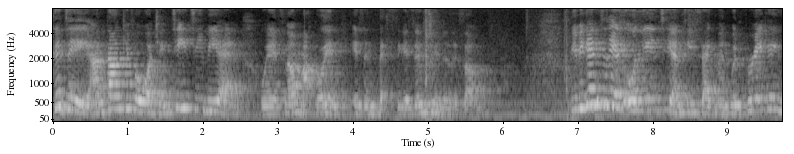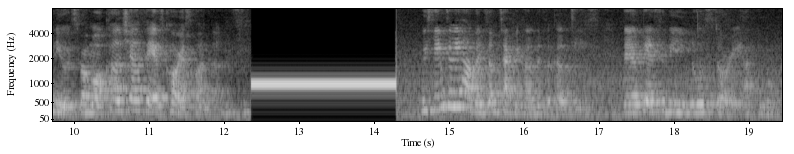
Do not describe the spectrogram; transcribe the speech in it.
Good day and thank you for watching TTBN, where it's not macroing, it's investigative journalism. We begin today's Only in T&T segment with breaking news from our cultural affairs correspondents. We seem to be having some technical difficulties. There appears to be no story at the moment.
